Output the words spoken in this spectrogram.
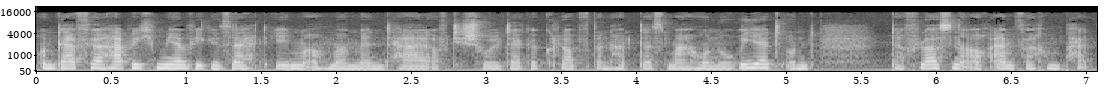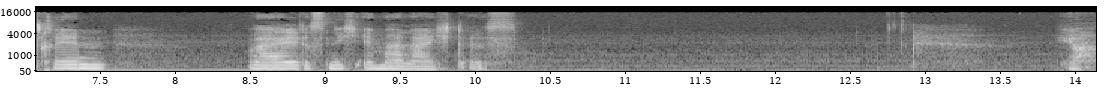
Und dafür habe ich mir, wie gesagt, eben auch mal mental auf die Schulter geklopft und habe das mal honoriert. Und da flossen auch einfach ein paar Tränen, weil das nicht immer leicht ist. Ja.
